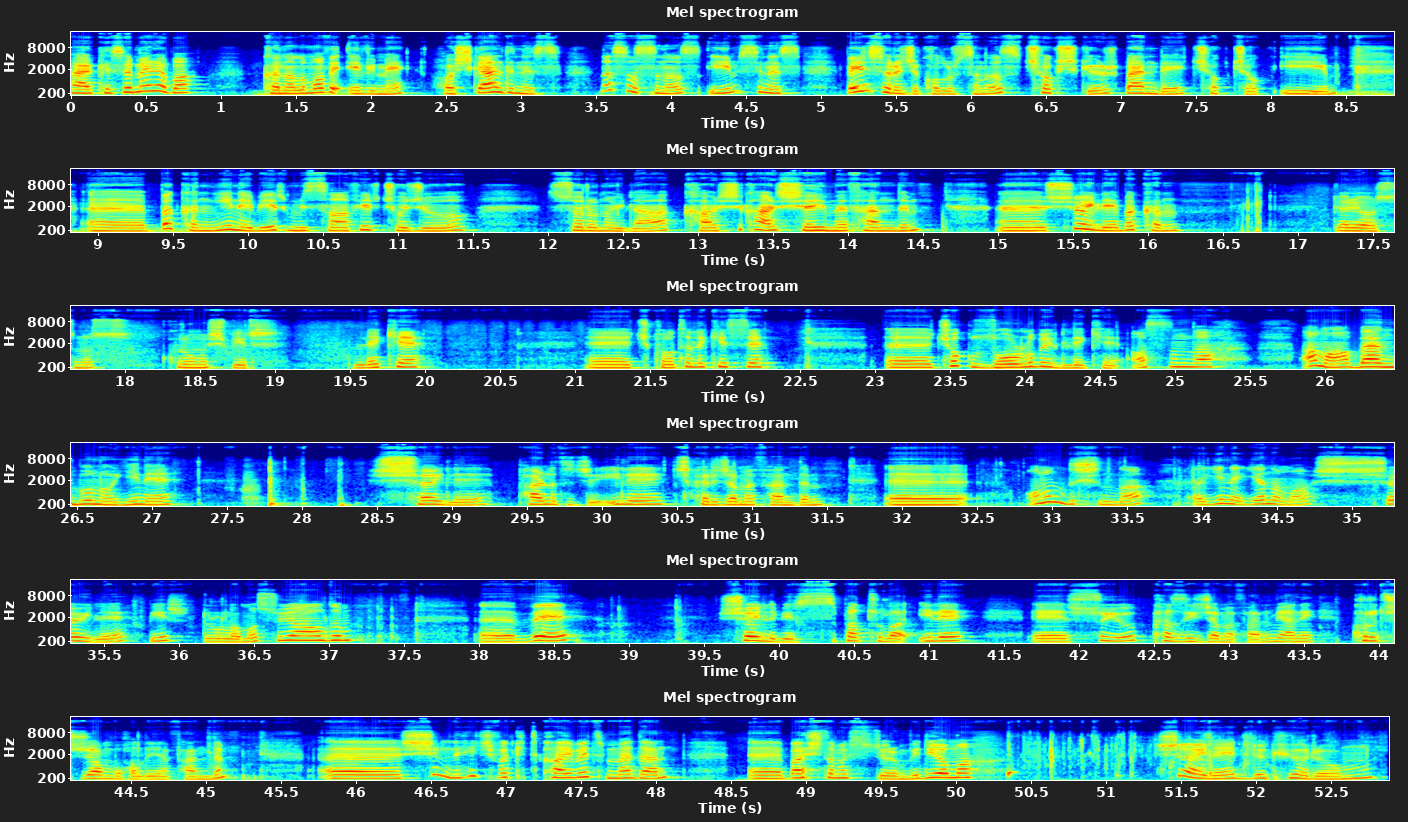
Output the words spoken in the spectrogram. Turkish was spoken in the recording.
Herkese merhaba. Kanalıma ve evime hoş geldiniz. Nasılsınız? İyi misiniz? Beni soracak olursanız çok şükür ben de çok çok iyiyim. Ee, bakın yine bir misafir çocuğu sorunuyla karşı karşıyayım efendim. Ee, şöyle bakın görüyorsunuz kurumuş bir leke. Ee, çikolata lekesi. Ee, çok zorlu bir leke aslında. Ama ben bunu yine şöyle parlatıcı ile çıkaracağım efendim. Ee, onun dışında e, yine yanıma şöyle bir durulama suyu aldım. Ee, ve şöyle bir spatula ile e, suyu kazıyacağım efendim. Yani kurutacağım bu halıyı efendim. Ee, şimdi hiç vakit kaybetmeden e, başlamak istiyorum videoma. Şöyle döküyorum.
